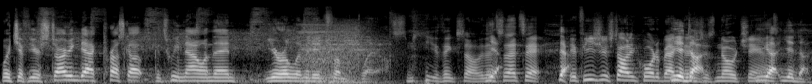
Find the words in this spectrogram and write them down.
which if you're starting Dak Prescott between now and then, you're eliminated from the playoffs. You think so? That's, Yeah. that's it. Yeah. If he's your starting quarterback, You're there's done. just no chance. Yeah, you're done.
